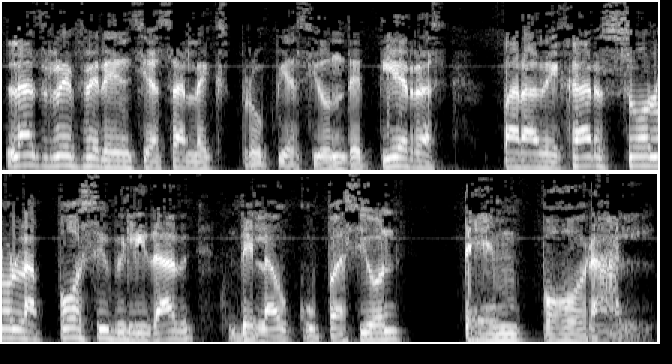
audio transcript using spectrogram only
las referencias a la expropiación de tierras para dejar solo la posibilidad de la ocupación temporal.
